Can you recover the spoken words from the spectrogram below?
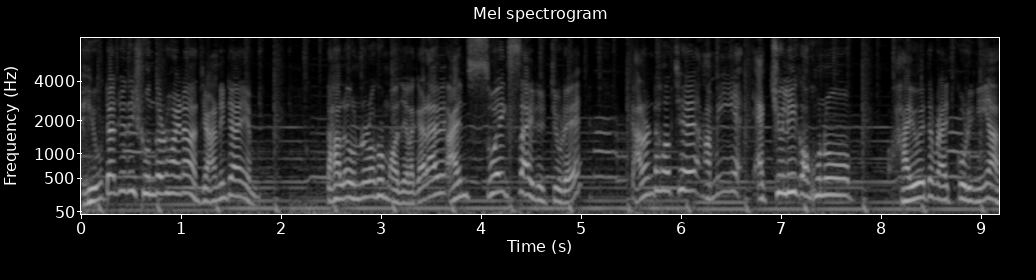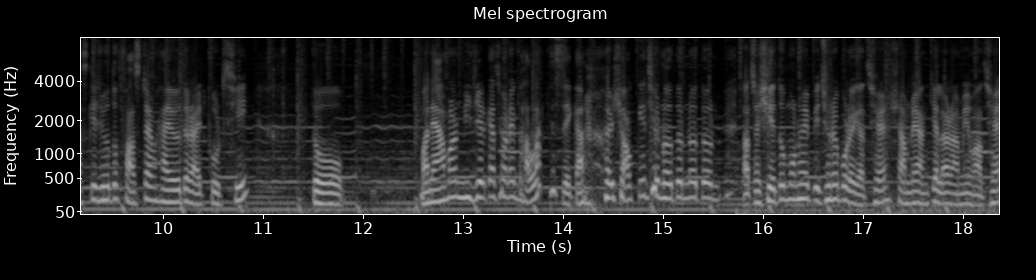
ভিউটা যদি সুন্দর হয় না জার্নি টাইম তাহলে অন্যরকম মজা লাগে। আর I am so excited today কারণটা হচ্ছে, আমি অ্যাকচুয়ালি কখনো হাইওয়েতে রাইড করিনি। আজকে যেহেতু ফার্স্ট টাইম হাইওয়েতে রাইড করছি, তো মানে আমার নিজের কাছে অনেক ভালো লাগতেছে, কারণ সব কিছু নতুন নতুন। আচ্ছা সে তো মনে হয় পিছনে পড়ে গেছে, সামনে আঙ্কেল আর আমি মাঝে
